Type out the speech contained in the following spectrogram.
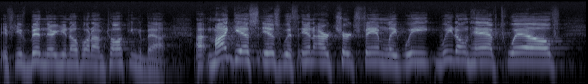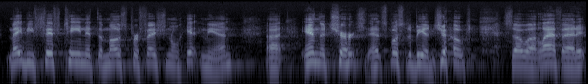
if you've been there, you know what I'm talking about. Uh, my guess is within our church family, we, we don't have 12, maybe 15 at the most professional hitmen uh, in the church. It's supposed to be a joke, so uh, laugh at it.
